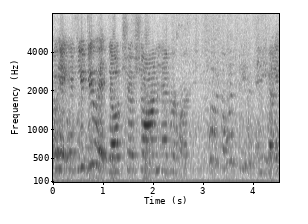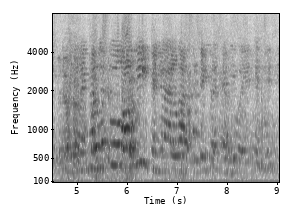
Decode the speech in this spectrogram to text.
Okay, if you do it, don't show Sean Everhart. Oh, no one sees it He anyway. didn't come to school all week and he still has to take this anyway.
